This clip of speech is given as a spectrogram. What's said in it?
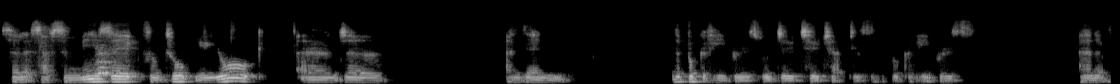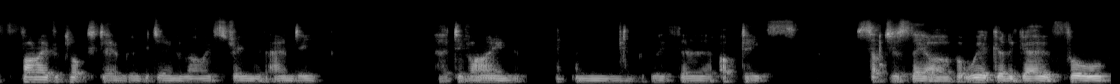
So let's have some music from TORCC New York and uh, and then the book of Hebrews. We'll do two chapters of the book of Hebrews. And at five o'clock today, I'm going to be doing a live stream with Andy uh, Divine um, with uh, updates such as they are. But we're going to go full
